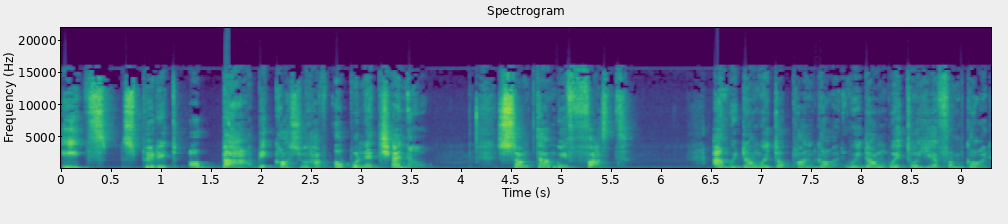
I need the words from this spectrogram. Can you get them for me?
It's spirit of Baal because you have opened a channel. Sometimes we fast and we don't wait upon God. We don't wait to hear from God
